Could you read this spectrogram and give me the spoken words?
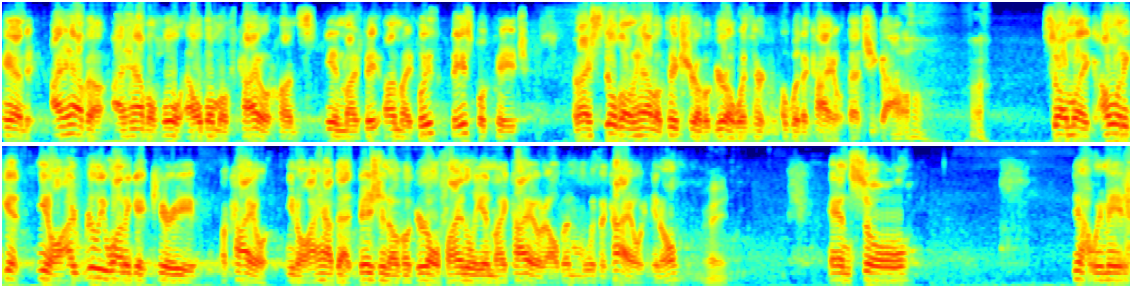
and I have a I have a whole album of coyote hunts in my fa- on my fa- Facebook page, and I still don't have a picture of a girl with her with a coyote that she got. Oh. So I'm like, I want to get you know I really want to get Carrie a coyote. You know, I have that vision of a girl finally in my coyote album with a coyote. You know. Right. And so, yeah, we made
